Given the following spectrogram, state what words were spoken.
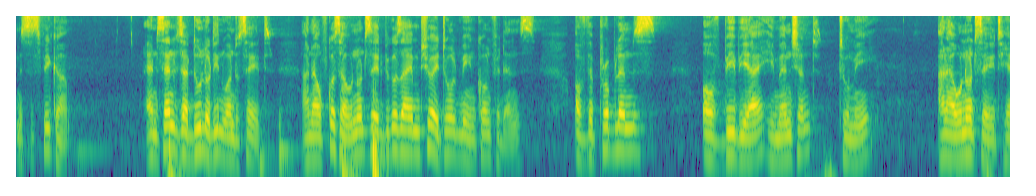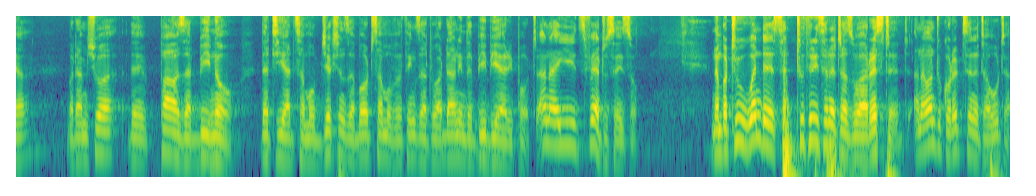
Mr. Speaker, and Senator Dullo didn't want to say it, and of course I will not say it because I'm sure he told me in confidence of the problems of BBI he mentioned to me, and I will not say it here, but I'm sure the powers that be know that he had some objections about some of the things that were done in the BBI report, and I, it's fair to say so. Number two, when the two, three senators were arrested, and I want to correct Senator Outa,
